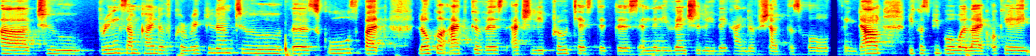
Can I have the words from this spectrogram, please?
uh, to bring some kind of curriculum to the schools, but local activists actually protested this and then eventually they kind of shut this whole thing down because people were like okay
